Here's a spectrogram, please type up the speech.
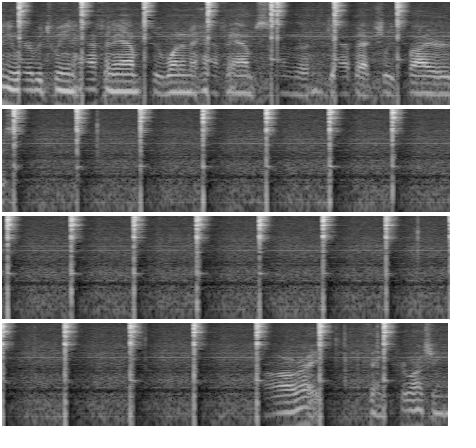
anywhere between half an amp to one and a half amps when the gap actually fires. Alright, thank you for watching.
